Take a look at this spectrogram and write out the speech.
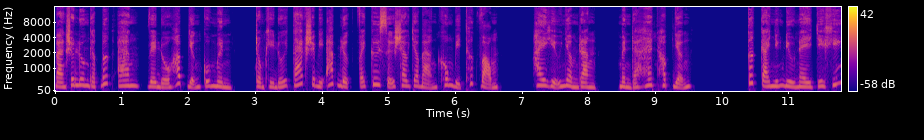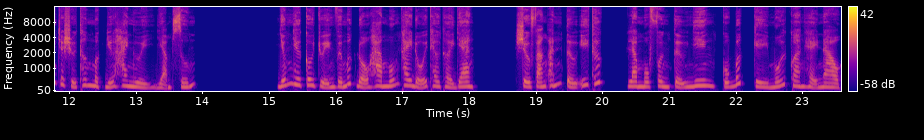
bạn sẽ luôn gặp bất an về độ hấp dẫn của mình, trong khi đối tác sẽ bị áp lực phải cư xử sao cho bạn không bị thất vọng. Hay hiểu nhầm rằng, mình đã hết hấp dẫn. Tất cả những điều này chỉ khiến cho sự thân mật giữa hai người giảm xuống. Giống như câu chuyện về mức độ ham muốn thay đổi theo thời gian. Sự phản ánh tự ý thức là một phần tự nhiên của bất kỳ mối quan hệ nào.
